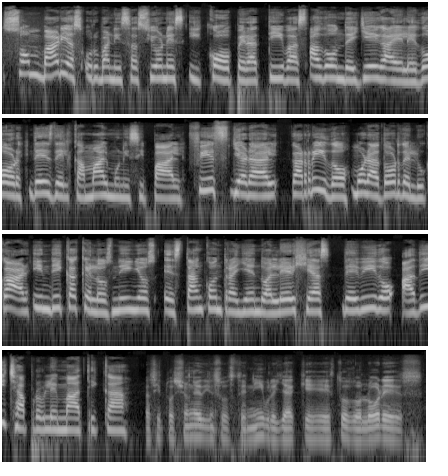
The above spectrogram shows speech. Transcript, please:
Son varias urbanizaciones y cooperativas a donde llega el hedor desde el camal municipal. Fitzgerald Garrido, morador del lugar, indica que los niños están contrayendo alergias debido a dicha problemática. La situación es insostenible ya que estos dolores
